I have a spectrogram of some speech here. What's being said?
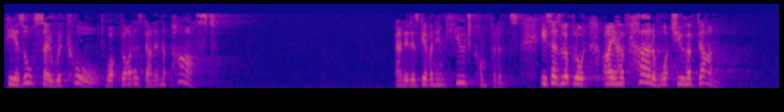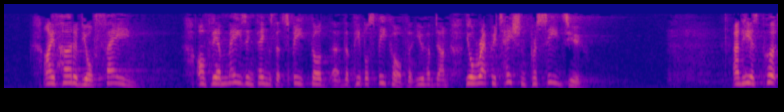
he has also recalled what God has done in the past. And it has given him huge confidence. He says, Look, Lord, I have heard of what you have done. I've heard of your fame, of the amazing things that, speak God, uh, that people speak of that you have done. Your reputation precedes you. And he has put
